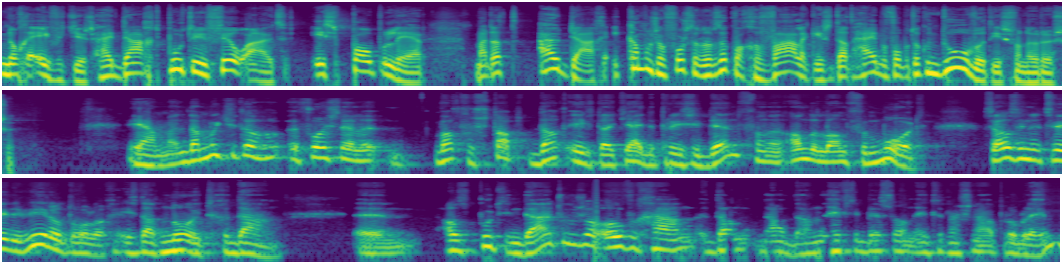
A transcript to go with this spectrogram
nog eventjes. Hij daagt Poetin veel uit, is populair. Maar dat uitdagen, ik kan me zo voorstellen dat het ook wel gevaarlijk is... dat hij bijvoorbeeld ook een doelwit is van de Russen. Ja, maar dan moet je toch voorstellen wat voor stap dat is... dat jij de president van een ander land vermoordt. Zelfs in de Tweede Wereldoorlog is dat nooit gedaan. Uh, als Poetin daartoe zou overgaan, dan, nou, dan heeft hij best wel een internationaal probleem.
